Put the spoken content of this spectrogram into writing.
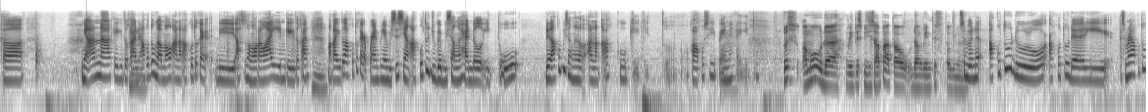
eh punya anak kayak gitu kan dan Hmm. aku tuh nggak mau anak aku tuh kayak diasuh sama orang lain kayak gitu kan Hmm. maka itu aku tuh kayak pengen punya bisnis yang aku tuh juga bisa ngehandle itu dan aku bisa ngehandle anak aku kayak gitu kalau aku sih pengennya kayak gitu Terus kamu udah ngerintis bisnis apa atau udah ngerintis atau gimana? sebenarnya aku tuh dulu aku tuh dari sebenarnya aku tuh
